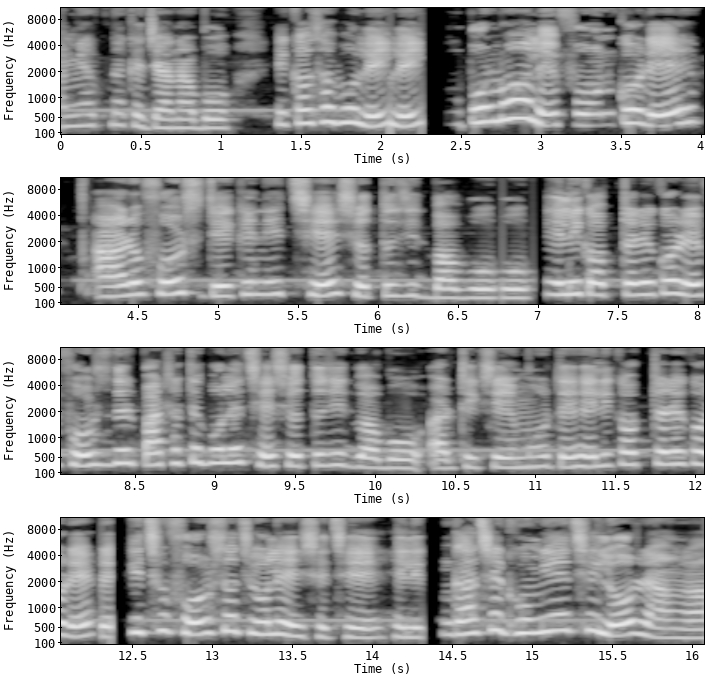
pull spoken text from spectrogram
আমি আপনাকে জানাব। কথা বলেই উপর মহলে ফোন করে আরও ফোর্স ডেকে নিচ্ছে সত্যজিৎ বাবু। হেলিকপ্টারে করে ফোর্সদের পাঠাতে বলেছে সত্যজিৎ বাবু। আর ঠিক সেই মুহূর্তে হেলিকপ্টারে করে কিছু ফোর্সও চলে এসেছে। গাছে ঘুমিয়েছিল রাঙা।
